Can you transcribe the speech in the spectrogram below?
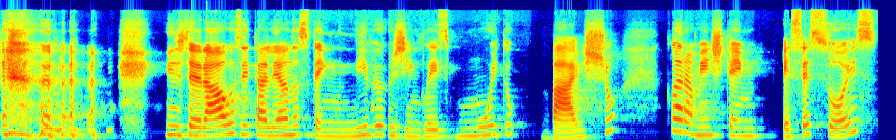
Em geral, os italianos têm um nível de inglês muito baixo. Claramente tem exceções,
